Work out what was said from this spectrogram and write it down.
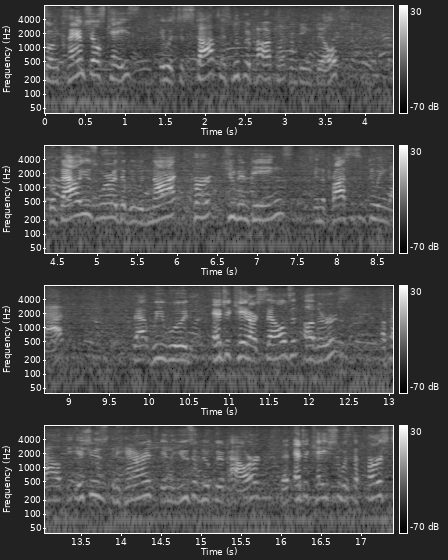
So in Clamshell's case, it was to stop this nuclear power plant from being built. The values were that we would not hurt human beings in the process of doing that, that we would educate ourselves and others about the issues inherent in the use of nuclear power, that education was the first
